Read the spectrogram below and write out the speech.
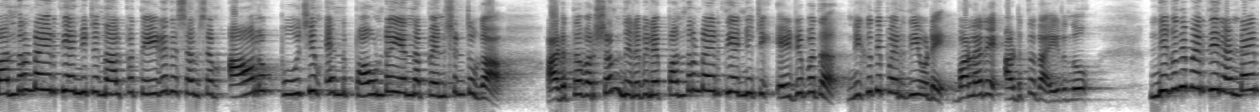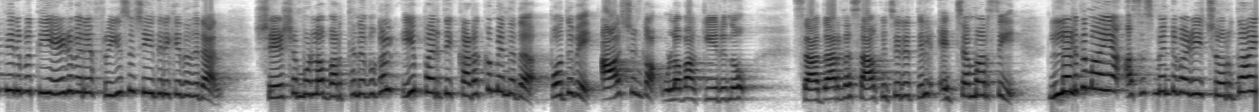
പന്ത്രണ്ടായിരത്തി അഞ്ഞൂറ്റി നാൽപ്പത്തി ഏഴ് ദശാംശം ആറും പൂജ്യം എന്ന പൗണ്ട് എന്ന പെൻഷൻ തുക അടുത്ത വർഷം നിലവിലെ പന്ത്രണ്ടായിരത്തി അഞ്ഞൂറ്റി എഴുപത് നികുതി പരിധിയോടെ വളരെ അടുത്തതായിരുന്നു. നികുതി പരിധി രണ്ടായിരത്തി ഇരുപത്തി ഏഴ് വരെ ഫ്രീസ് ചെയ്തിരിക്കുന്നതിനാൽ ശേഷമുള്ള വർധനവുകൾ ഈ പരിധി കടക്കുമെന്നത് പൊതുവെ ആശങ്ക ഉളവാക്കിയിരുന്നു. സാധാരണ സാഹചര്യത്തിൽ എച്ച് എം ആർ സി ലളിതമായ അസസ്മെന്റ് വഴി ചെറുതായ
